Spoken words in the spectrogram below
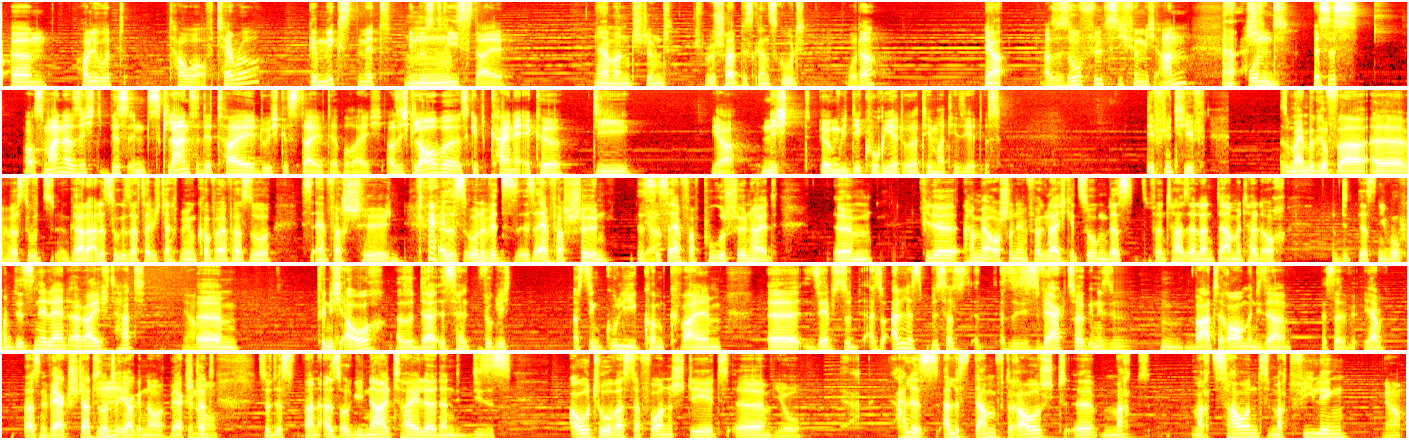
ähm, Hollywood Tower of Terror gemixt mit Mhm. Industrie-Style, Ja, Mann, stimmt. Beschreibt es ganz gut. oder? Ja. Also so fühlt es sich für mich an. ja Und stimmt. es ist aus meiner Sicht bis ins kleinste Detail durchgestylt, der Bereich. Also ich glaube, es gibt keine Ecke, die ja nicht irgendwie dekoriert oder thematisiert ist. definitiv. Also mein Begriff war, äh, was du gerade alles so gesagt hast, ich dachte mir im Kopf einfach so, ist einfach schön. Also es ist ohne Witz, ist einfach schön. Es Ja. ist einfach pure Schönheit. Ähm, viele haben ja auch schon den Vergleich gezogen, dass Phantasialand damit halt auch das Niveau von Disneyland erreicht hat. Ja. Ähm, Finde ich auch. Also da ist halt wirklich, aus dem Gully kommt Qualm. Äh, selbst so, also alles bis aus, also dieses Werkzeug in diesem Warteraum, in dieser, das, ja, war das eine Werkstatt? Sollte, Mhm. Ja, genau, Werkstatt. Genau. So, das waren alles Originalteile, dann dieses Auto, was da vorne steht, äh, Jo. alles, alles dampft, rauscht, äh, macht, macht Sound, macht Feeling. Ja.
